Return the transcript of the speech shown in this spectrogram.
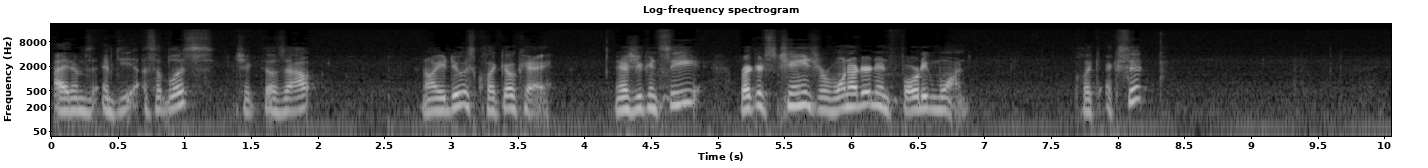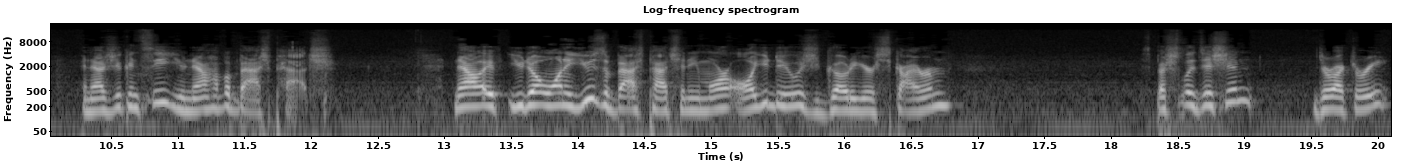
Items, empty sublists. Check those out. And all you do is click OK. And as you can see, records changed for 141. Click Exit. And as you can see, you now have a bash patch. Now, if you don't want to use a bash patch anymore, all you do is you go to your Skyrim Special Edition directory,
